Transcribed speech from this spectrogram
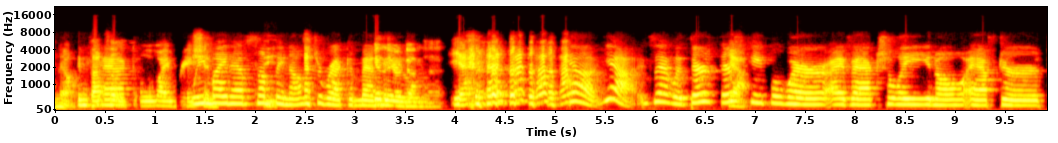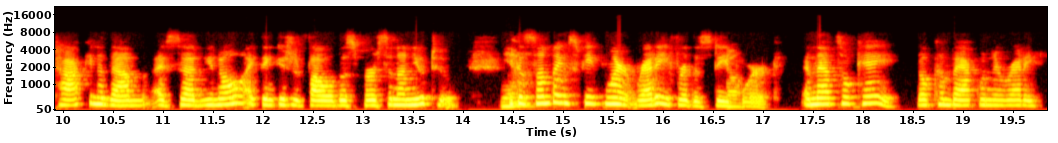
no, In that's fact, a low vibration. We might have something else to recommend. Been there, done that. Yeah. yeah, yeah, exactly. There's there's yeah. people where I've actually, you know, after talking to them, I've said, you know, I think you should follow this person on YouTube. Yeah. Because sometimes people aren't ready for this deep no. work. And that's okay. They'll come back when they're ready.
